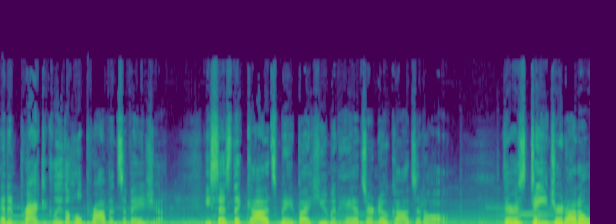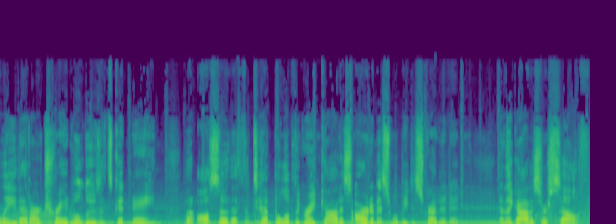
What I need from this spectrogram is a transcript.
and in practically the whole province of Asia. He says that gods made by human hands are no gods at all. There is danger not only that our trade will lose its good name, but also that the temple of the great goddess Artemis will be discredited, and the goddess herself,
